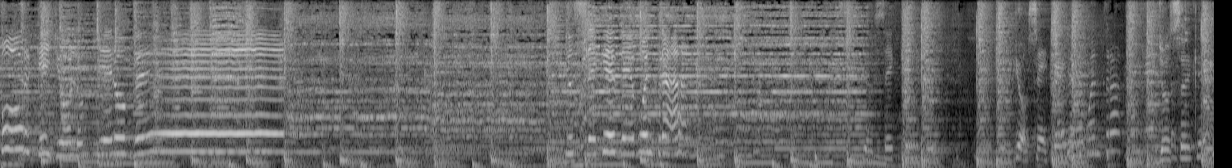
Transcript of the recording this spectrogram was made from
Porque yo lo quiero ver. Yo sé que debo entrar. Yo sé que. Yo sé que debo entrar. Yo sé que. ¡Olé!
